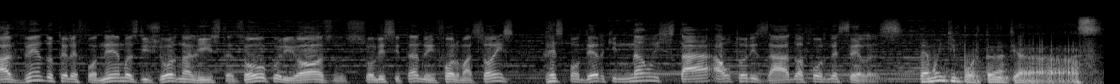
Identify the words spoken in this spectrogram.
havendo telefonemas de jornalistas ou curiosos solicitando informações, responder que não está autorizado a fornecê-las. É muito importante as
